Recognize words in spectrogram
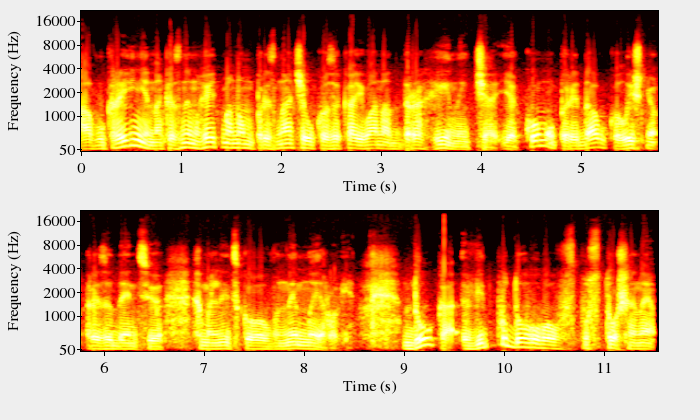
а в Україні наказним гетьманом призначив козака Івана Драгинича, якому передав колишню резиденцію Хмельницького в Немирові. Дука відбудовував спустошене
